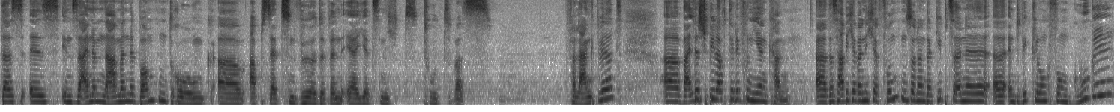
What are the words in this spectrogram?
dass es in seinem Namen eine Bombendrohung äh, absetzen würde, wenn er jetzt nicht tut, was verlangt wird, äh, weil das Spiel auch telefonieren kann. Äh, das habe ich aber nicht erfunden, sondern da gibt es eine äh, Entwicklung von Google.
